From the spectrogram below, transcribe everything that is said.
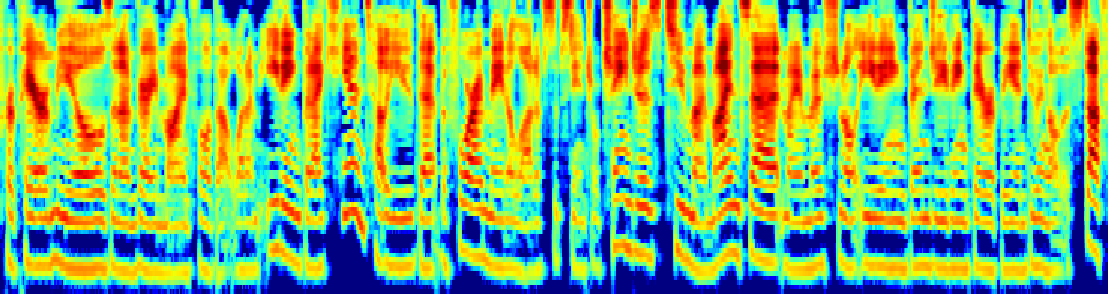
prepare meals and I'm very mindful about what I'm eating. But I can tell you that before I made a lot of substantial changes to my mindset, my emotional eating, binge eating therapy, and doing all this stuff,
